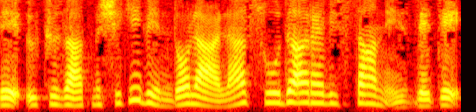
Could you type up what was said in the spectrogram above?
ve 362 bin dolarla Suudi Arabistan izledi.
